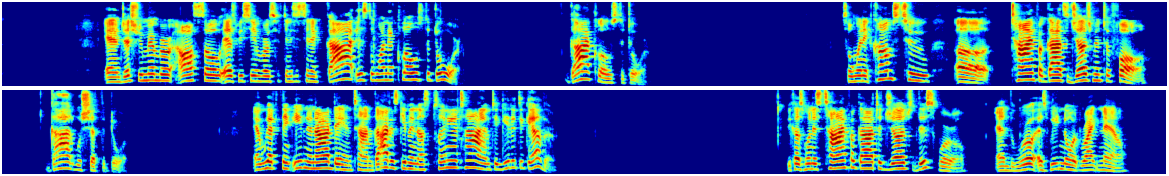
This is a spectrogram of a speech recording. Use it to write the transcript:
And just remember also, as we see in verse 15 and 16, that God is the one that closed the door. God closed the door. So when it comes to uh, time for God's judgment to fall, God will shut the door. And we have to think, even in our day and time, God has given us plenty of time to get it together. Because when it's time for God to judge this world and the world as we know it right now,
